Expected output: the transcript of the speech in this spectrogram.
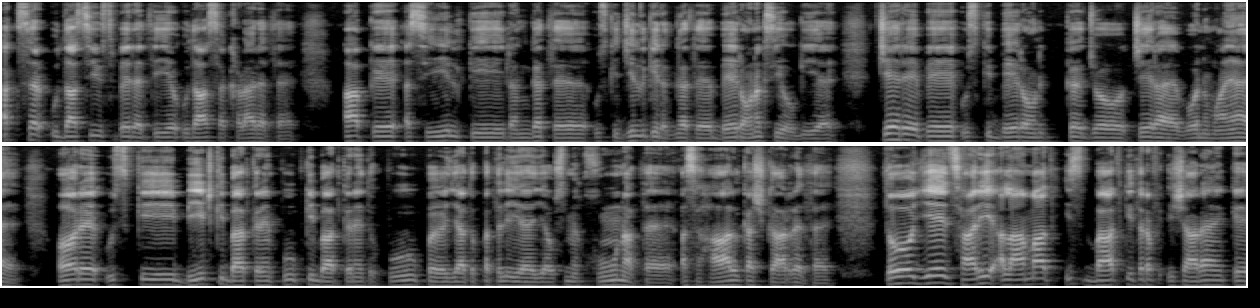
अक्सर उदासी उस पर रहती है, उदास सा खड़ा रहता है, आपके असील की रंगत, उसकी जिल्द की रंगत बेरौनक सी हो गई है, चेहरे पे उसकी बेरौनक जो चेहरा है, वो नुमाया है और उसकी बीट की बात करें, पूप की बात करें तो पूप या तो पतली है या उसमें खून आता है, असहाल का शिकार रहता है। तो ये सारी अलामत इस बात की तरफ़ इशारा है कि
